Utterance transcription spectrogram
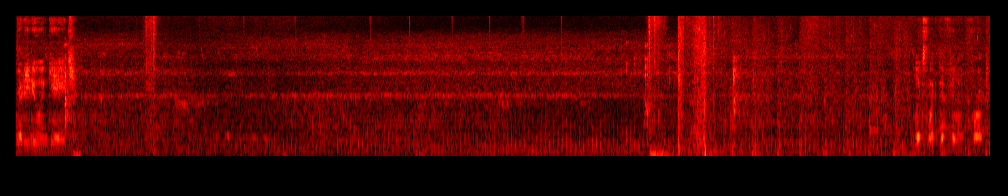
Ready to engage. Looks like they're feeling froggy.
